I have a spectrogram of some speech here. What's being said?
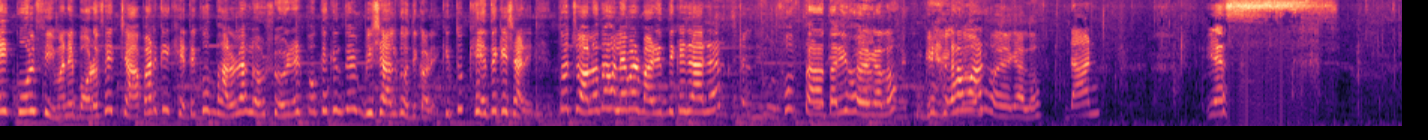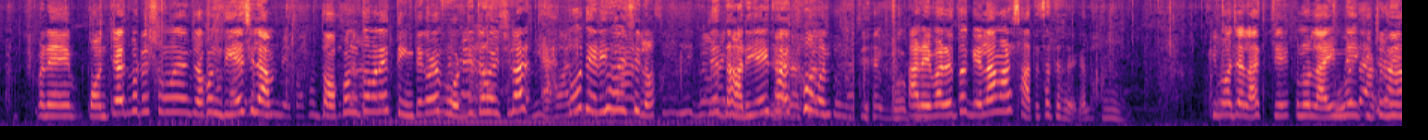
এই কুলফি মানে বরফের চাপ আর কি খেতে খুব ভালো লাগল শরীরের পক্ষে কিন্তু বিশাল ক্ষতি করে কিন্তু খেতে কে ছাড়ে? তো চলো তাহলে এবার বাড়ির দিকে যাওয়া যাক। খুব তাড়াতাড়ি হয়ে গেল গেলাম আর হয়ে গেল। ডান ইয়েস মানে পঞ্চায়েত ভোটের সময় যখন দিয়েছিলাম তখন তো মানে তিনটে করে ভোট দিতে হয়েছিল আর এত দেরি হয়েছিল যে দাঁড়িয়েই থাকব। আর এবারে তো গেলাম আর সাথে সাথে হয়ে গেল। কি মজা লাগছে কোনো লাইন নেই কিছু নেই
